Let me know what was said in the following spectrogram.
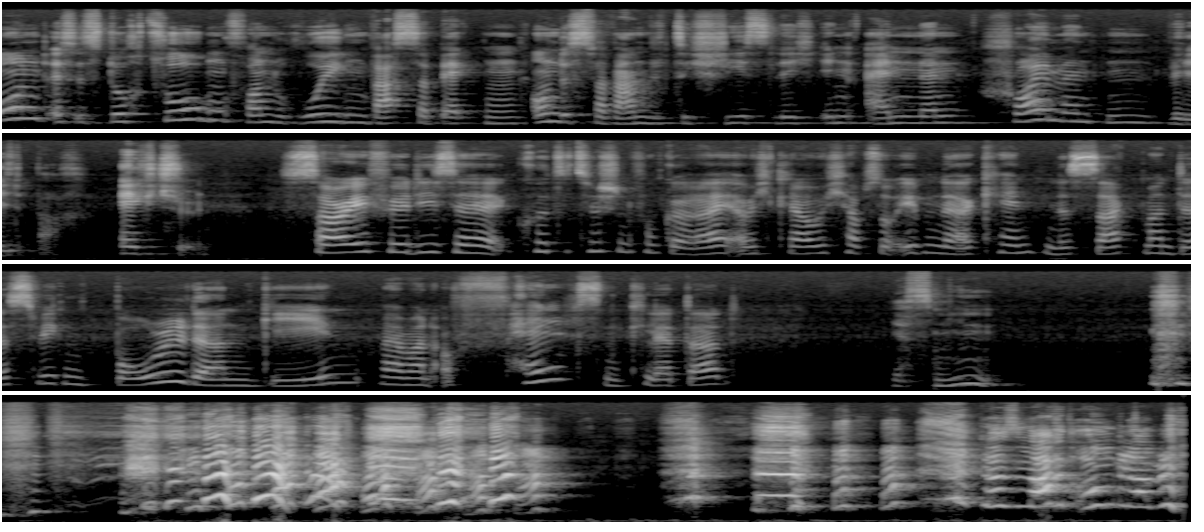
und es ist durchzogen von ruhigen Wasserbecken und es verwandelt sich schließlich in einen schäumenden Wildbach. Echt schön. Sorry für diese kurze Zwischenfunkerei, aber ich glaube, ich habe soeben eine Erkenntnis. Sagt man deswegen Bouldern gehen, weil man auf Felsen klettert? Jasmin. Das macht unglaublich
